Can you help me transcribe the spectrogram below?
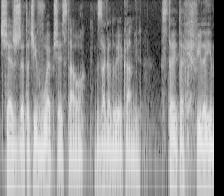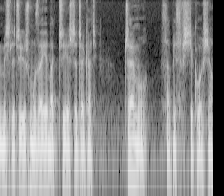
ciesz, że to ci w łeb się stało, zagaduje Kamil. Stoję tak chwilę i myślę, czy już mu zajebać, czy jeszcze czekać. Czemu? Sapie z wściekłością.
